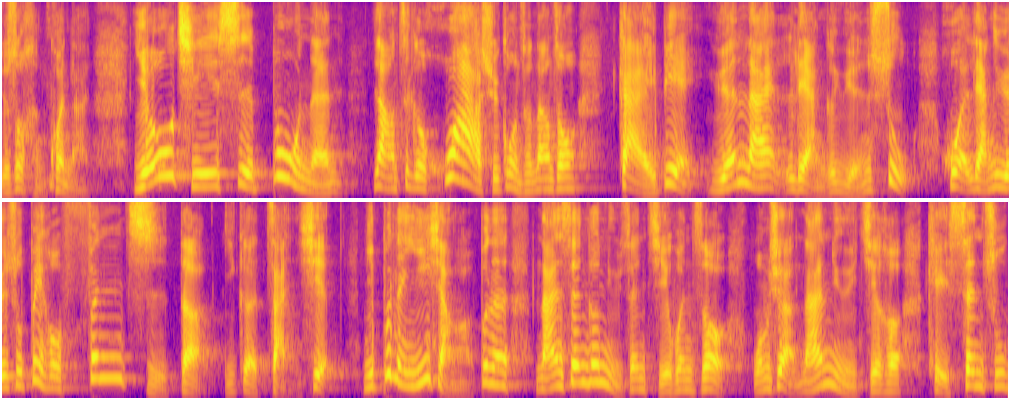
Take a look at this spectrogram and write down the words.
有时候很困难，尤其是不能让这个化学过程当中改变原来两个元素或两个元素背后分子的一个展现。你不能影响啊，不能男生跟女生结婚之后，我们需要男女结合可以生出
